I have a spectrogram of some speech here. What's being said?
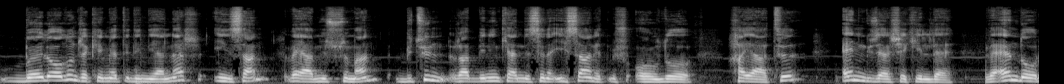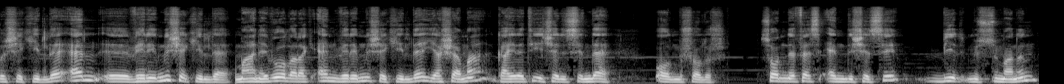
Böyle olunca kıymetli dinleyenler, insan veya Müslüman bütün Rabbinin kendisine ihsan etmiş olduğu hayatı en güzel şekilde ve en doğru şekilde, en e, verimli şekilde, manevi olarak en verimli şekilde yaşama gayreti içerisinde olmuş olur. Son nefes endişesi bir Müslümanın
